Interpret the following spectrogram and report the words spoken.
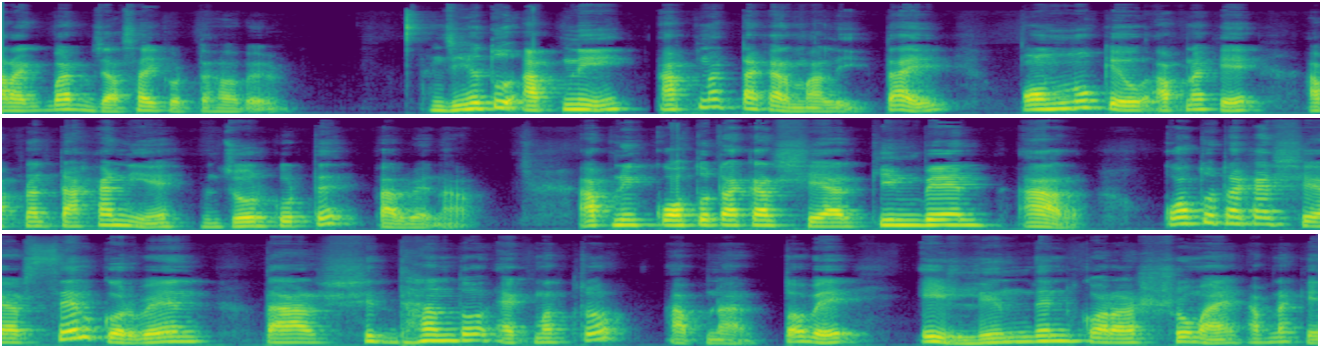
আরেকবার যাচাই করতে হবে। যেহেতু আপনি আপনার টাকার মালিক, তাই অন্য কেউ আপনাকে আপনার টাকা নিয়ে জোর করতে পারবে না। আপনি কত টাকার শেয়ার কিনবেন আর কত টাকার শেয়ার সেল করবেন তার সিদ্ধান্ত একমাত্র আপনার। তবে এই লেনদেন করার সময় আপনাকে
